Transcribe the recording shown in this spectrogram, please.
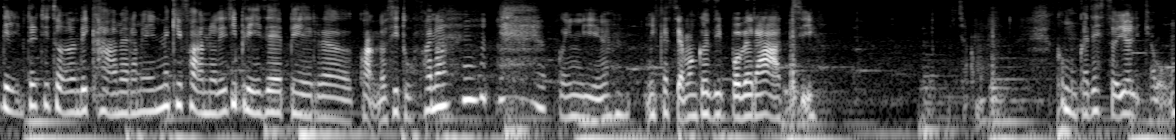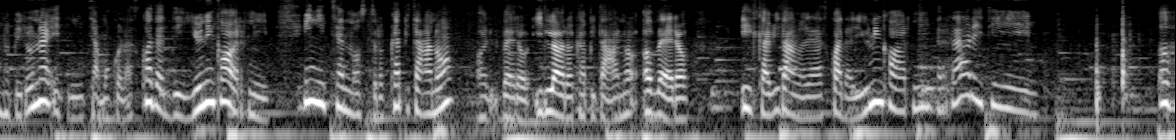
dentro ci sono dei cameraman che fanno le riprese per quando si tuffano. Quindi mica siamo così poveracci. Diciamo. Comunque adesso io li chiamo uno per uno ed iniziamo con la squadra degli unicorni. Inizia il nostro capitano, ovvero il loro capitano, ovvero il capitano della squadra di unicorni, Rarity. Oh,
